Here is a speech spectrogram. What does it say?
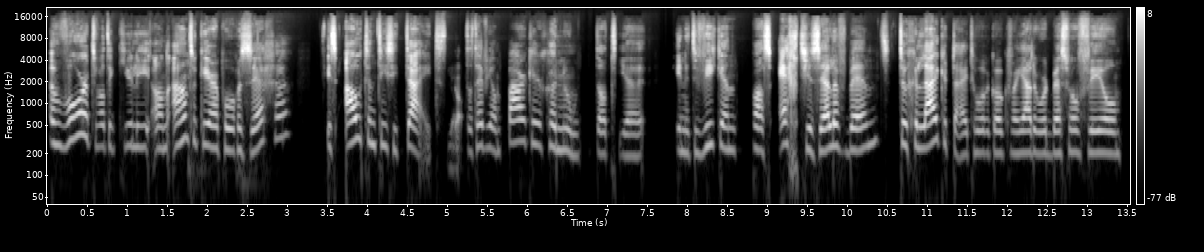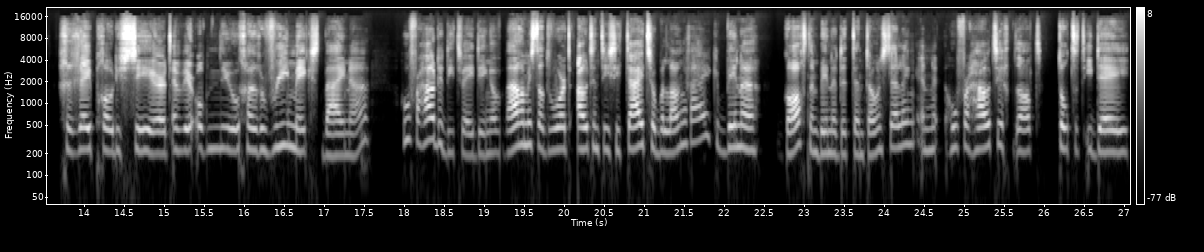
Een woord wat ik jullie al een aantal keer heb horen zeggen, is authenticiteit. Dat heb je al een paar keer genoemd. Dat je in het weekend pas echt jezelf bent. Tegelijkertijd hoor ik ook van ja, er wordt best wel veel gereproduceerd en weer opnieuw geremixed bijna. Hoe verhouden die twee dingen? Waarom is dat woord authenticiteit zo belangrijk binnen Goth en binnen de tentoonstelling? En hoe verhoudt zich dat tot het idee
